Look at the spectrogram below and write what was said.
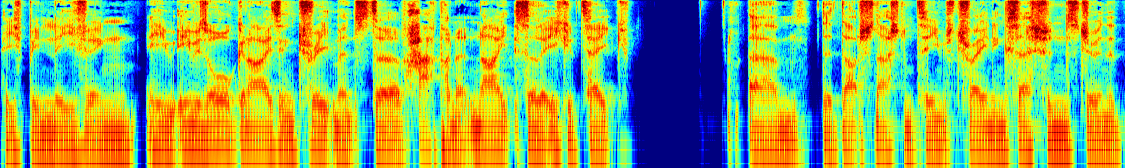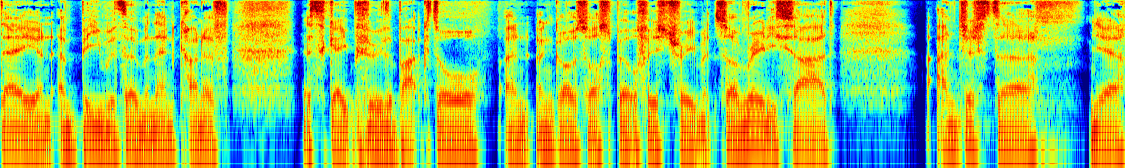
He's been leaving. He he was organising treatments to happen at night so that he could take um, the Dutch national team's training sessions during the day and, and be with them and then kind of escape through the back door and, and go to hospital for his treatment. So really sad and just uh, yeah,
